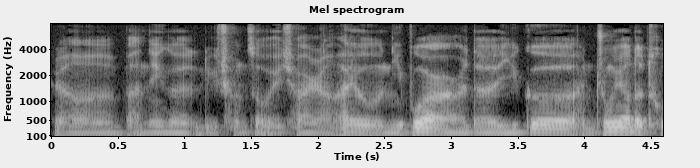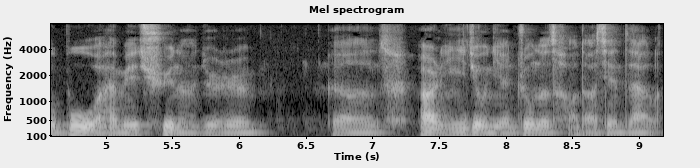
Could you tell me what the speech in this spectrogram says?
然后把那个旅程走一圈，然后还有尼泊尔的一个很重要的徒步我还没去呢，就是，嗯，二零一九年种的草到现在了，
